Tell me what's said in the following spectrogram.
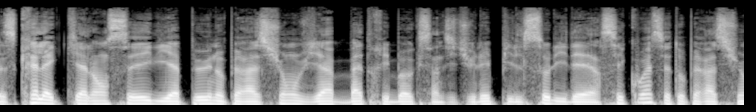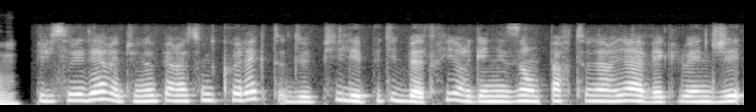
Screlec qui a lancé il y a peu une opération via Batterybox intitulée Pile Solidaire. C'est quoi cette opération? Pile Solidaire est une opération de collecte de piles et petites batteries organisée en partenariat avec l'ONG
